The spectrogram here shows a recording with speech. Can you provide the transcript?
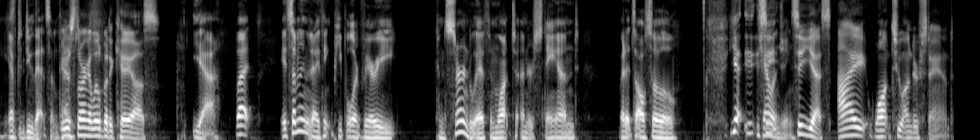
you have to do that sometimes. You're just throwing a little bit of chaos. Yeah, but it's something that I think people are very concerned with and want to understand. But it's also Yeah, i- see- Challenging. See, yes, I want to understand.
